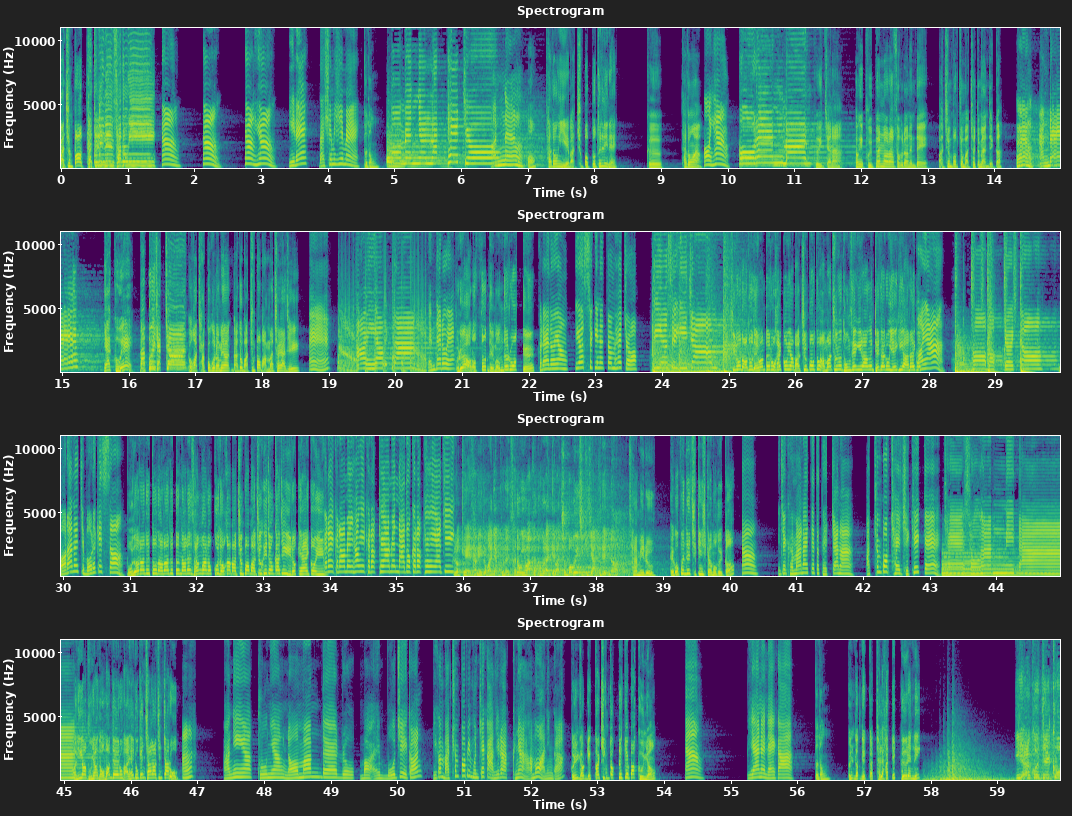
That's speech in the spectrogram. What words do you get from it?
맞춤법 다 틀리는 사동이 형, 형, 형, 형. 이래? 나 심심해. 또동 오면 연락해줘. 얼른. 어? 사동이 얘 맞춤법 또 틀리네 그 사동아 어, 형. 오랜만. 그 있잖아 형이 불편러라서 그러는데 맞춤법 좀 맞춰주면 안 될까? 응, 안 돼. 야 그왜 바쁘 작전 너가 자꾸 그러면 나도 맞춤법 안 맞춰야지 에? 어이없다. 맘대로 해. 그래 알았어 내 맘대로 할게 그래도 형, 띄어쓰기는 좀 해줘. 띄어쓰기 좀. 싫어 나도 내 맘대로 할 거야 맞춤법도 안 맞추는 동생이랑은 제대로 얘기 안 할 거야 뭐야? 허벅 줄터. 뭐라는지 모르겠어. 못 알아듣던 알아듣던 나는 상관없고 너가 맞춤법 맞추기 전까지 이렇게 할 거임 그래, 그러면 형이 그렇게 하면 나도 그렇게 해야지. 그렇게 3일 동안 약혼은 사동이와 카톡을 할 때 맞춤법을 지키지 않게 된다 3일 후 배고픈데 치킨 시켜 먹을까? 형, 이제 그만할 때도 됐잖아. 맞춤법 잘 지킬게. 죄송합니다. 아니야 그냥 너 맘대로 말해도 괜찮아 진짜로 아니야, 그냥 너 맘대로. 마, 뭐지 이건? 이건 맞춤법이 문제가 아니라 그냥 암호 아닌가? 그러니까 내가 지금 딱 듣게 봐 그냥 형, 미안해 내가. 너동 그러니까 내가 잘하게 그랬니? 야구 딜코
